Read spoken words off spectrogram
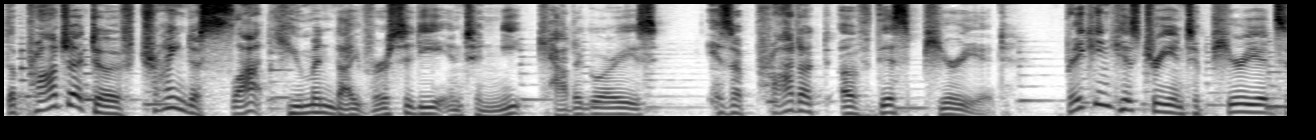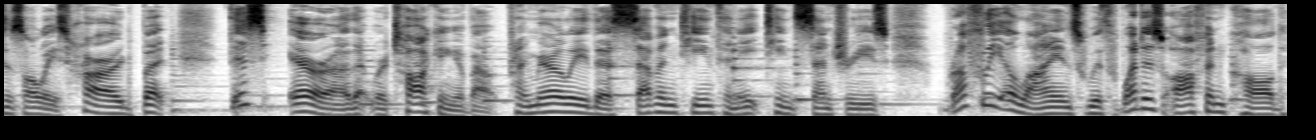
The project of trying to slot human diversity into neat categories is a product of this period. Breaking history into periods is always hard, but this era that we're talking about, primarily the 17th and 18th centuries, roughly aligns with what is often called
